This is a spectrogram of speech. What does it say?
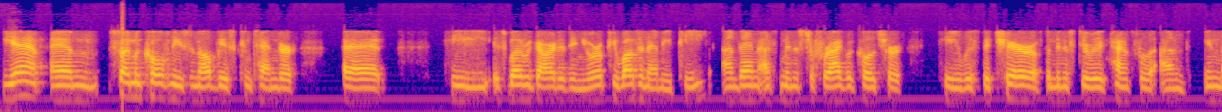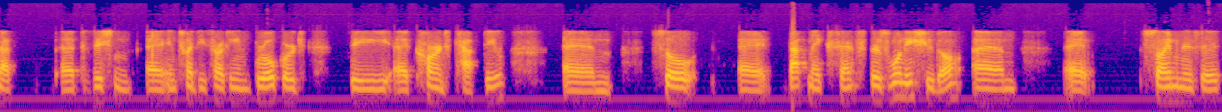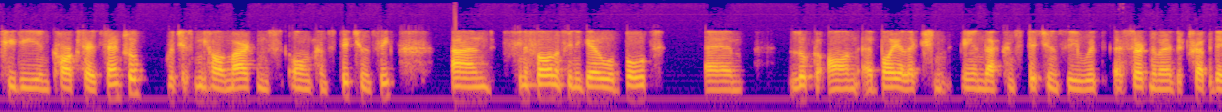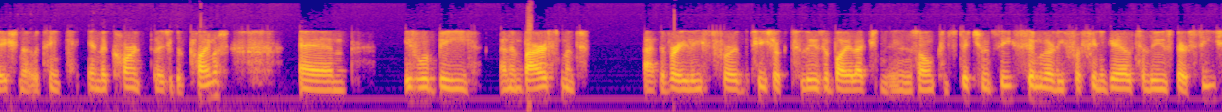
Yeah, um, Simon Coveney is an obvious contender. Uh, he is well regarded in Europe. He was an MEP, and then as Minister for Agriculture, he was the chair of the Ministerial Council, and in that uh, position uh, in 2013 brokered the uh, current CAP deal. Um, so uh, that makes sense. There's one issue though. Um, uh, Simon is a TD in Cork South Central, which is Micheál Martin's own constituency, and Fianna Fáil and Fine Gael will both um, look on a by-election in that constituency with a certain amount of trepidation, I would think, in the current political climate. Um, it would be an embarrassment at the very least, for the Taoiseach to lose a by-election in his own constituency. Similarly, for Fine Gael to lose their seat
